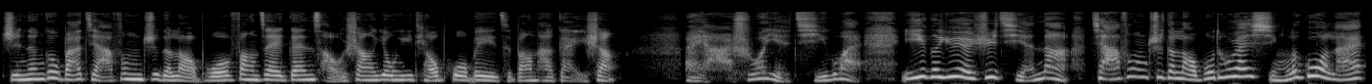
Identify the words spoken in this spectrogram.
只能够把贾凤志的老婆放在干草上，用一条破被子帮他盖上。哎呀，说也奇怪，一个月之前呐，贾凤志的老婆突然醒了过来。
